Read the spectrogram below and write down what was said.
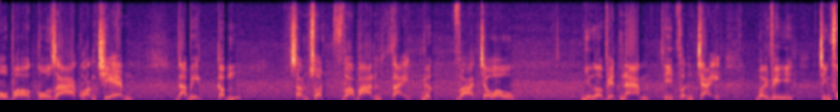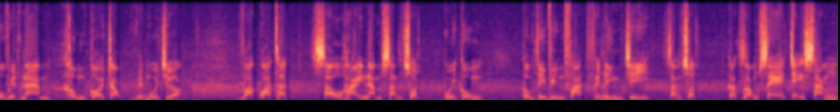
Opel, Corsa, của hãng GM đã bị cấm sản xuất và bán tại Đức và châu Âu. Nhưng ở Việt Nam thì vẫn chạy, bởi vì chính phủ Việt Nam không coi trọng về môi trường. Và quả thật, sau 2 năm sản xuất, cuối cùng, công ty VinFast phải đình chỉ sản xuất các dòng xe chạy xăng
